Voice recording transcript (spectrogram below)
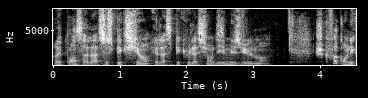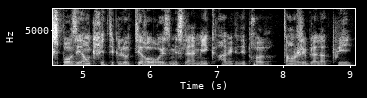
Réponse à la suspicion et la spéculation des musulmans. Chaque fois qu'on expose et on critique le terrorisme islamique avec des preuves tangibles à l'appui,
